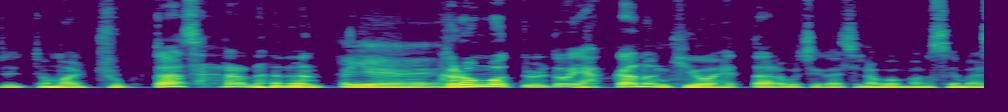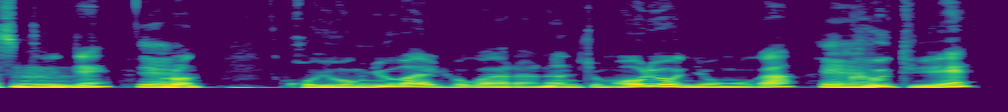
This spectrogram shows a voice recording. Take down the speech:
이제 정말 죽다 살아나는 예. 그런 것들도 약간은 기여했다라고 제가 지난번 방송에 말씀드린 음. 게 예. 그런 고용 유발 효과라는 좀 어려운 용어가 예. 그 뒤에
